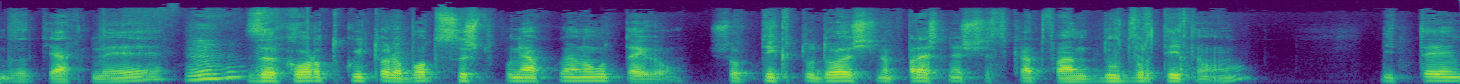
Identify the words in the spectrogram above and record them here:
за тях не е. За хората, които работят също понякога е много тегъл. Защото ти като дойдеш и направиш нещо, ще това е отвратително. И те,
